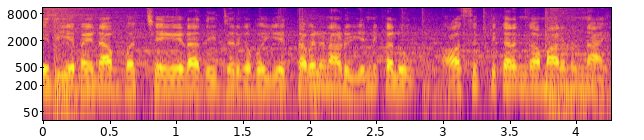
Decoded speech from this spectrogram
ఏది ఏమైనా వచ్చే ఏడాది జరగబోయే తమిళనాడు ఎన్నికలు ఆసక్తికరంగా మారనున్నాయి.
